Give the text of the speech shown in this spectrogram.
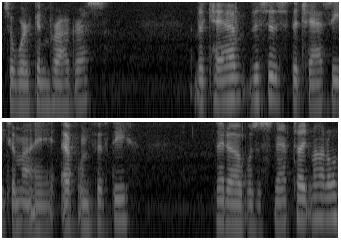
it's a work in progress. The cab, this is the chassis to my F-150 that uh, was a snap-type model.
